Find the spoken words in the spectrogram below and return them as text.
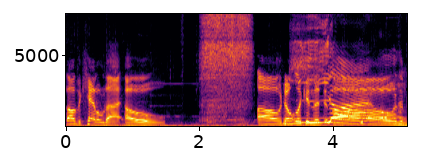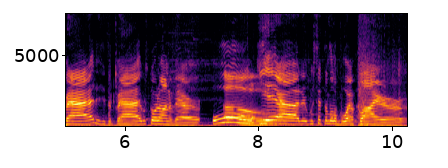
Oh, the kettle died. Oh. Oh, don't look in the. Yeah. Oh. Oh, is it bad? Is it bad? What's going on in there? Oh, Oh. yeah. We set the little boy on fire.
